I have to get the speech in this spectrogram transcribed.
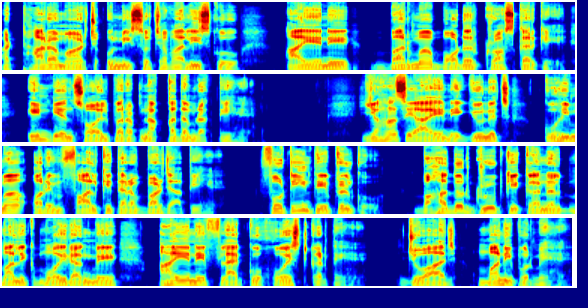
18 मार्च 1944 को आईएनए बर्मा बॉर्डर क्रॉस करके इंडियन सॉइल पर अपना कदम रखती है। यहाँ से आईएनए यूनिट्स कोहिमा और इम्फाल की तरफ़ बढ़ जाती हैं। फोर्टीन अप्रैल को बहादुर ग्रुप के कर्नल मलिक मोईरंग में आईएनए फ्लैग को होस्ट करते हैं, जो आज मणिपुर में है।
